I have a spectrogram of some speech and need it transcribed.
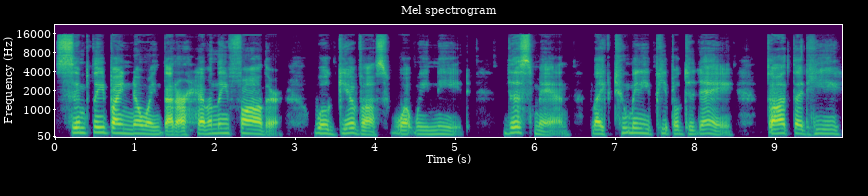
simply by knowing that our Heavenly Father will give us what we need. This man, like too many people today, thought that he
